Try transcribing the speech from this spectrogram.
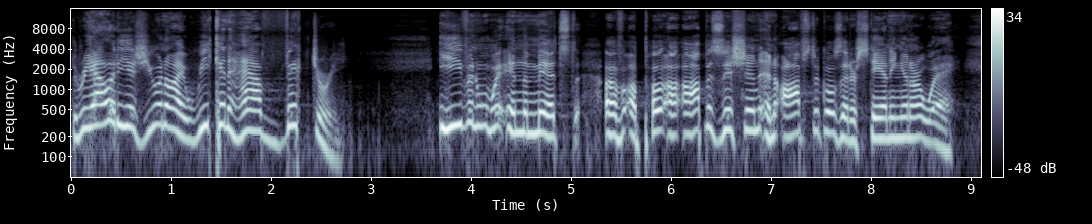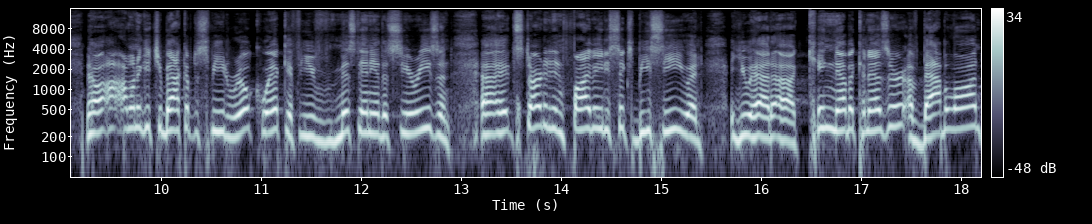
The reality is, you and I, we can have victory even in the midst of uh, opposition and obstacles that are standing in our way. Now, I, want to get you back up to speed real quick if you've missed any of the series. And uh, it started in 586 BC. You had, you had uh, King Nebuchadnezzar of Babylon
